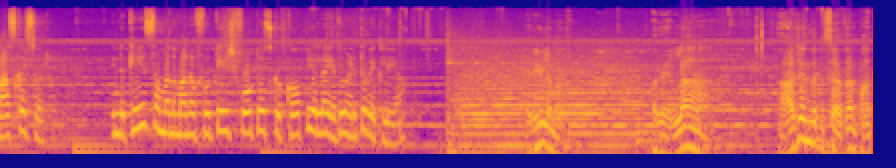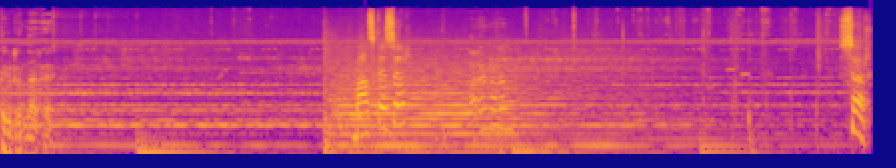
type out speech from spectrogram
பாஸ்கர் சார் இந்த கேஸ் சம்பந்தமான ஃபுட்டேஜ் ஃபோட்டோஸ்க்கு காப்பி எல்லாம் எதுவும் எடுத்து வைக்கலையா? தெரியல மேடம். அது எல்லாம் ராஜேந்திரன் சார் தான் பார்த்துக்கிட்டு இருந்தாரு. பாஸ்கர் சார்? சார்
